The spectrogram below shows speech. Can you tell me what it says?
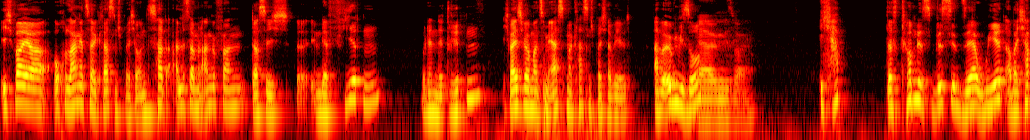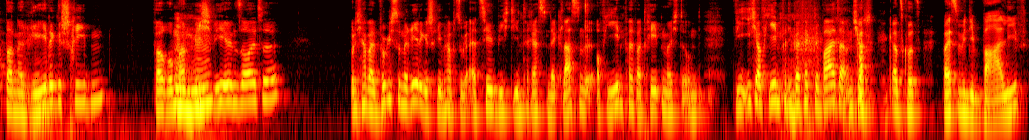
ich war ja auch lange Zeit Klassensprecher und es hat alles damit angefangen, dass ich äh, in der vierten oder in der dritten, ich weiß nicht, wann man zum ersten Mal Klassensprecher wählt, aber irgendwie so, Ja, irgendwie so, ja. ich habe, das kommt jetzt ein bisschen sehr weird, aber ich habe da eine Rede geschrieben, warum man Mhm. mich wählen sollte. Und ich habe halt wirklich so eine Rede geschrieben, habe sogar erzählt, wie ich die Interessen der Klasse auf jeden Fall vertreten möchte und wie ich auf jeden Fall die perfekte Wahl sei. Und ich Ganz, ganz kurz, weißt du, wie die Wahl lief?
